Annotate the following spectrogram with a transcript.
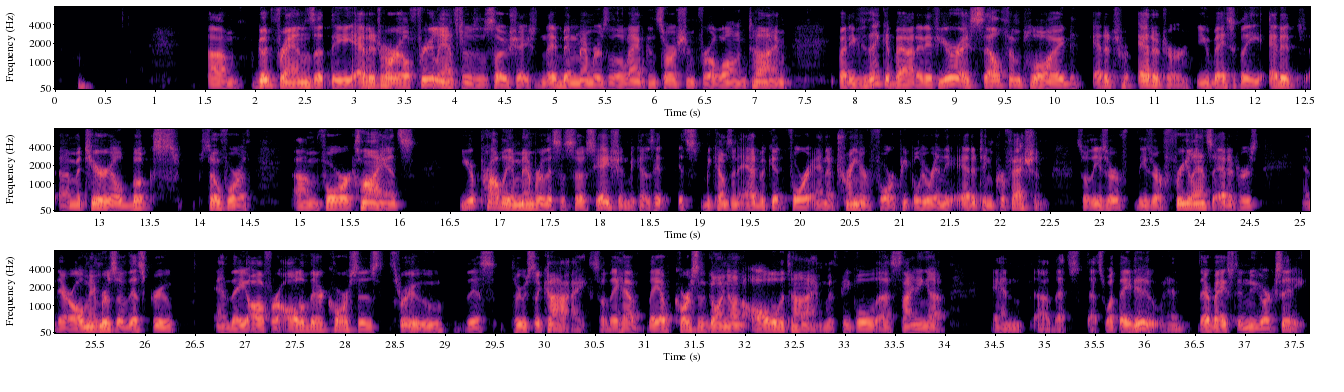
um, good friends at the Editorial Freelancers Association. They've been members of the LAMP Consortium for a long time. But if you think about it, if you're a self-employed editor, editor, you basically edit uh, material, books, so forth, um, for clients, you're probably a member of this association because it it's becomes an advocate for and a trainer for people who are in the editing profession. So these are these are freelance editors, and they're all members of this group and they offer all of their courses through this through Sakai. So they have they have courses going on all the time with people uh, signing up, and uh, that's that's what they do. And they're based in New York City.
